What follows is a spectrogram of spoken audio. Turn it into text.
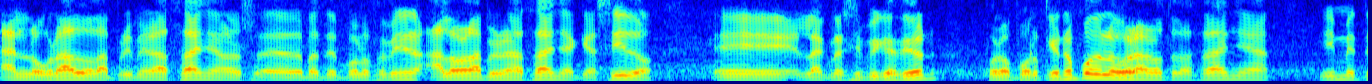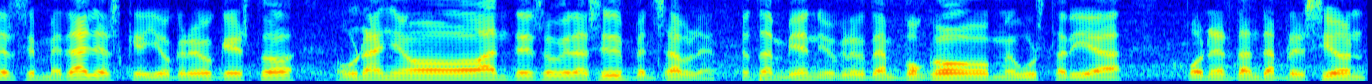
han logrado la primera hazaña, los eh, waterpolo femenino ha logrado la primera hazaña que ha sido eh, la clasificación, pero ¿por qué no puede lograr otra hazaña y meterse en medallas? Que yo creo que esto un año antes hubiera sido impensable. Yo también, yo creo que tampoco me gustaría poner tanta presión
